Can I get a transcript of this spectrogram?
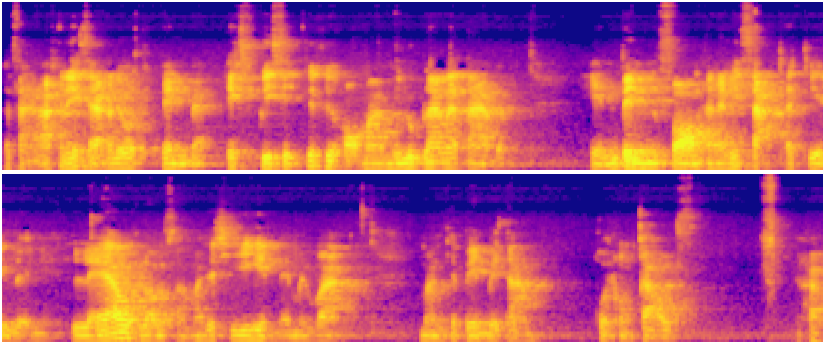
ภาษาคณิตศาสตร์เขาเรียกว่าเป็นแบบ explicit ก็คือออกมามีรูปร่างหน้าตาแบบ เห็นเป็นฟอร์มทางคณิตศาสตร์ชัดเจนเลยเนี่ยแล้วเราสามารถจะชี้เห็นได้ไหมว่า มันจะเป็นไปตามกฎของเกาส์นะครับ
